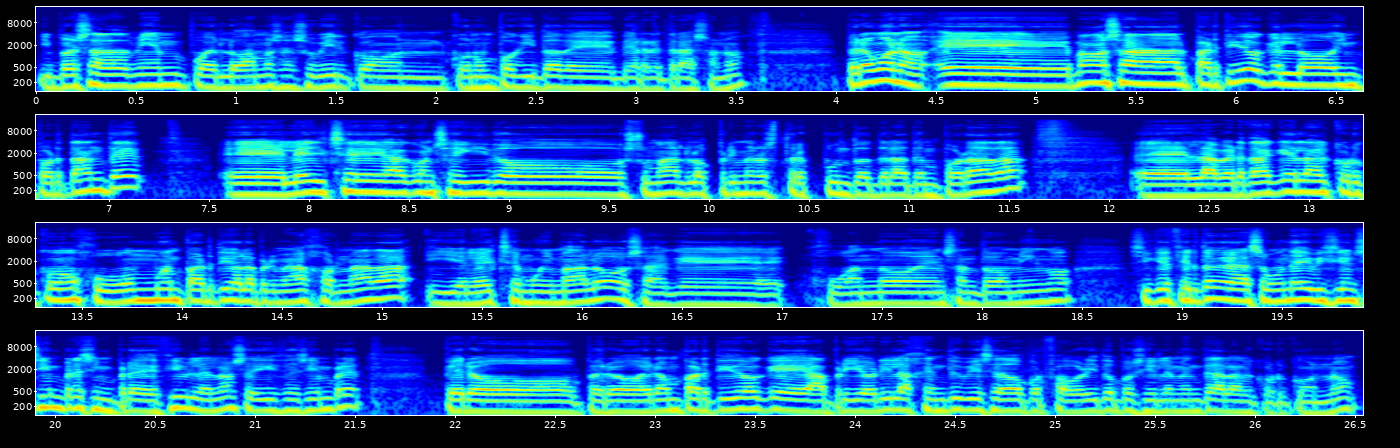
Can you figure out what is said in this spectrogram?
y por eso también pues lo vamos a subir con, con un poquito de, de retraso, ¿no? Pero bueno, eh, vamos al partido, que es lo importante. Eh, el Elche ha conseguido sumar los primeros tres puntos de la temporada. Eh, la verdad que el Alcorcón jugó un buen partido la primera jornada y el Elche muy malo, o sea que jugando en Santo Domingo, sí que es cierto que la segunda división siempre es impredecible, ¿no? Se dice siempre, pero, pero era un partido que a priori la gente hubiese dado por favorito posiblemente al Alcorcón, ¿no?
